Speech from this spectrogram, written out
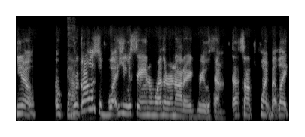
you know, yeah. regardless of what he was saying and whether or not I agree with him, that's not the point. But like,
